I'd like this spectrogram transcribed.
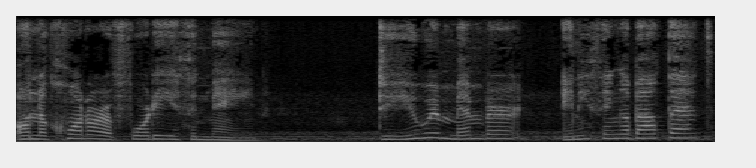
on the corner of 40th and Main. Do you remember anything about that?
